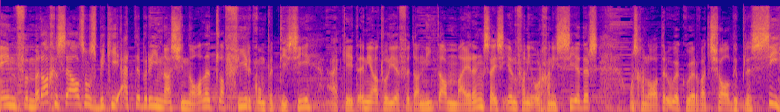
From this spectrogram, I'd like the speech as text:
En vanmiddag gesels ons bietjie Atterbury Nasionale Klavierkompetisie. Ek het in die ateljee vir Danita Meyring, sy's een van die organiseerders. Ons gaan later ook hoor wat Charles Du Plessis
